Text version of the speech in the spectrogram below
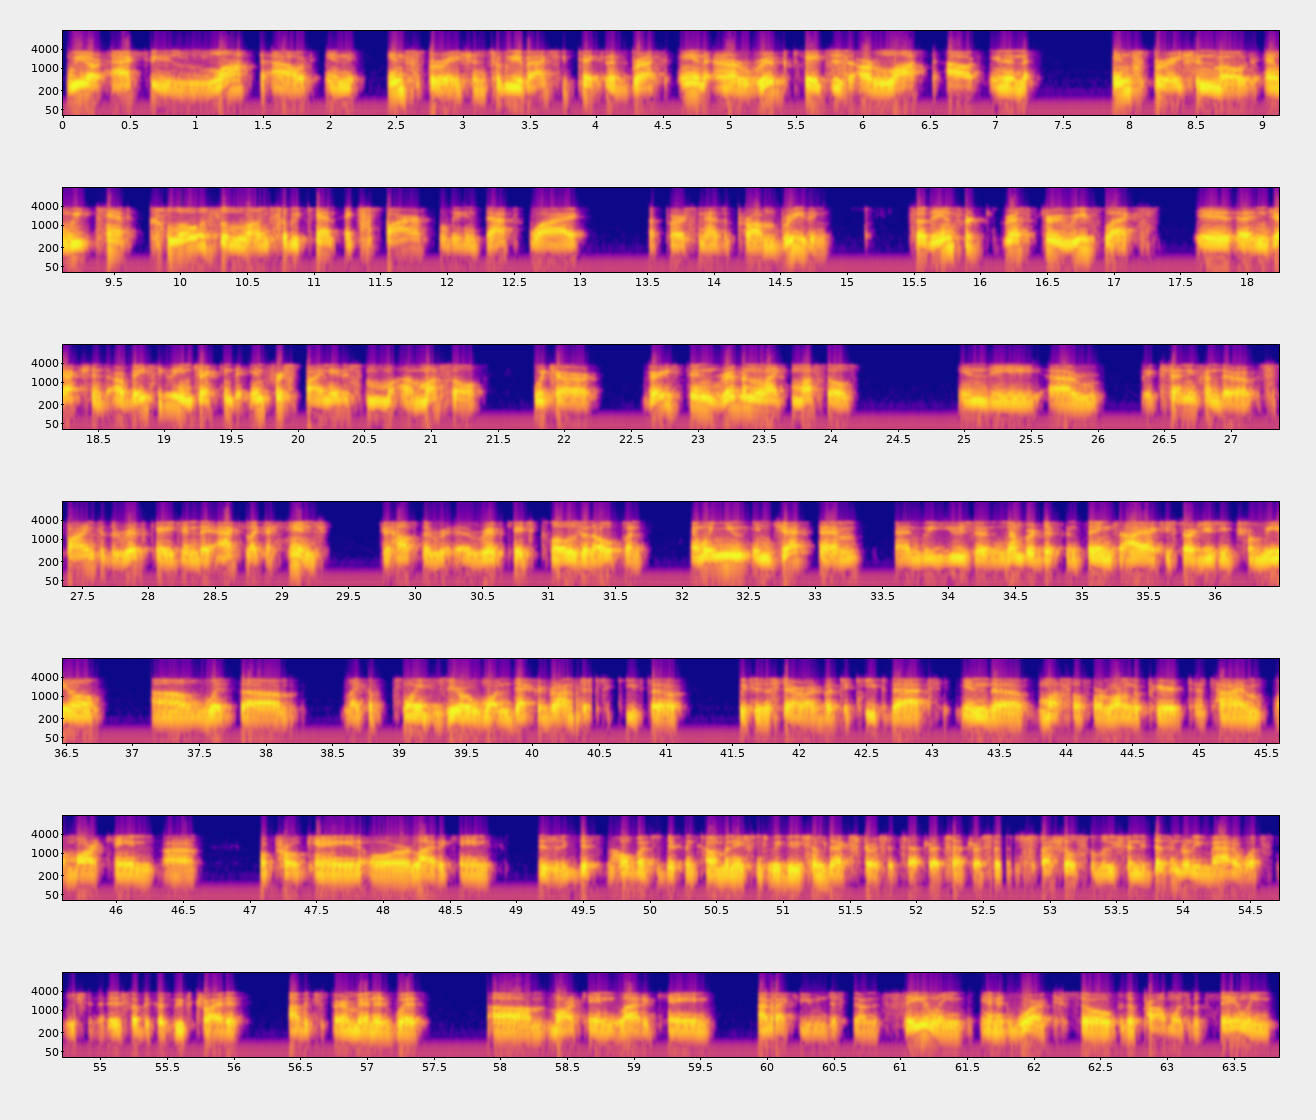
We are actually locked out in inspiration. So we have actually taken a breath in, and our rib cages are locked out in an inspiration mode, and we can't close the lungs, so we can't expire fully, and that's why a person has a problem breathing. So the infrarespiratory reflex is, uh, injections are basically injecting the infraspinatus m- uh, muscle, which are very thin ribbon-like muscles in the uh, extending from the spine to the rib cage, and they act like a hinge to help the r- rib cage close and open. And when you inject them, and we use a number of different things, I actually started using Traumeel um, with um, like a 0.01 decadron just to keep the, which is a steroid, but to keep that in the muscle for a longer period of time, Marcaine, uh, or Procaine, or lidocaine. There's a, whole bunch of different combinations we do, some dextrose, et cetera, et cetera. So it's a special solution. It doesn't really matter what solution it is, so because we've tried it. I've experimented with um, Marcaine, lidocaine. I've actually even just done saline, and it worked. So the problem was with saline,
